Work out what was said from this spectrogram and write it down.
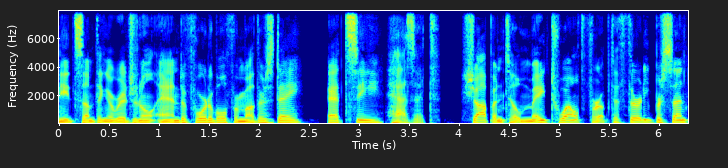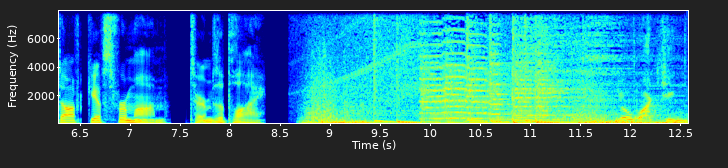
Need something original and affordable for Mother's Day? Etsy has it. Shop until May 12th for up to 30% off gifts for mom. Terms apply. You're watching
